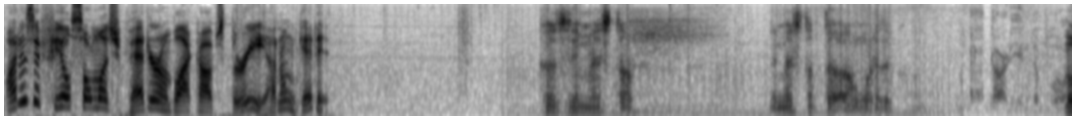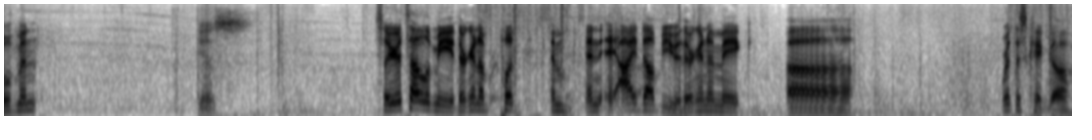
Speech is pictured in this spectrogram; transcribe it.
Why does it feel so much better on Black Ops 3? I don't get it. Cause they messed up. They messed up the um, what are the Guardian deployed. Movement? yes. So you're telling me they're gonna put an, an IW, they're gonna make, uh... Where'd this kid go?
